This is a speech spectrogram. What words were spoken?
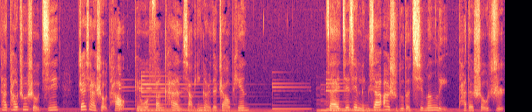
他掏出手机，摘下手套，给我翻看小婴儿的照片。在接近零下二十度的气温里，他的手指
